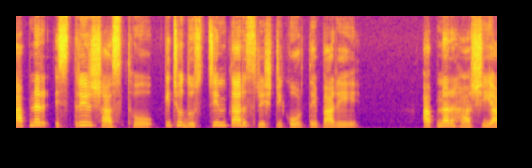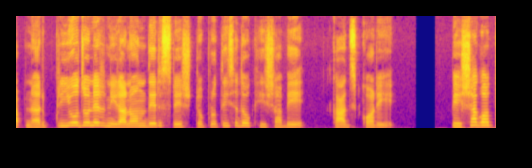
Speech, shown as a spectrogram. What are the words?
আপনার স্ত্রীর স্বাস্থ্য কিছু দুশ্চিন্তার সৃষ্টি করতে পারে। আপনার হাসি আপনার প্রিয়জনের নিরানন্দের শ্রেষ্ঠ প্রতিষেধক হিসাবে কাজ করে। পেশাগত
